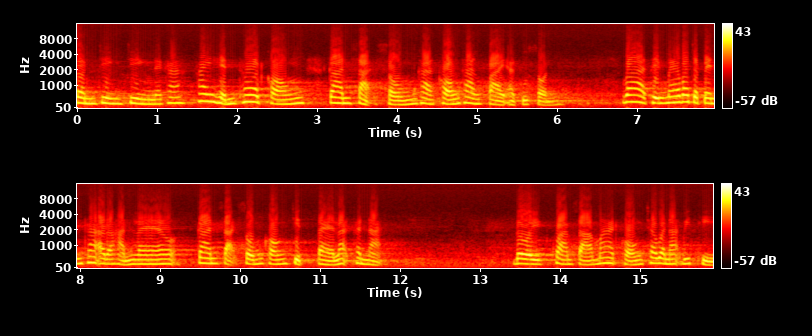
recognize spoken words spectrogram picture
ตนจริง ๆนะคะ ให้เห็นโทษของการสะสมค่ะของทางฝ่ายอากุศล ว่าถึงแม้ว่าจะเป็นพระอรหันต์แล้ว การสะสมของจิตแต่ละขณะ โดยความสามารถของชวนะวิถี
